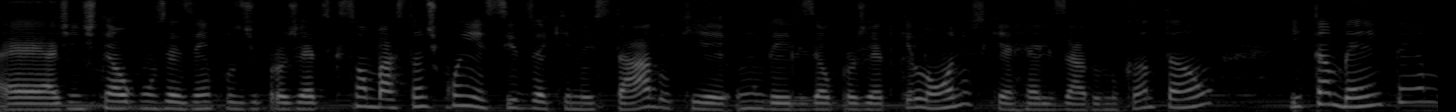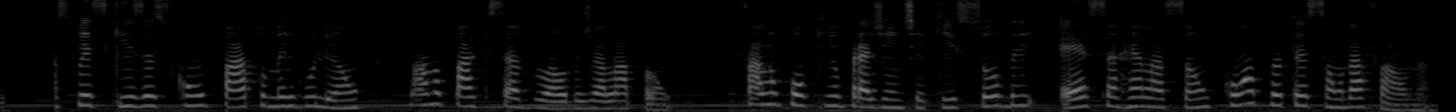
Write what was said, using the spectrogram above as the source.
É, a gente tem alguns exemplos de projetos que são bastante conhecidos aqui no estado, que um deles é o projeto Quelônios, que é realizado no Cantão, e também tem as pesquisas com o pato mergulhão lá no Parque Estadual do Jalapão. Fala um pouquinho para a gente aqui sobre essa relação com a proteção da fauna.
